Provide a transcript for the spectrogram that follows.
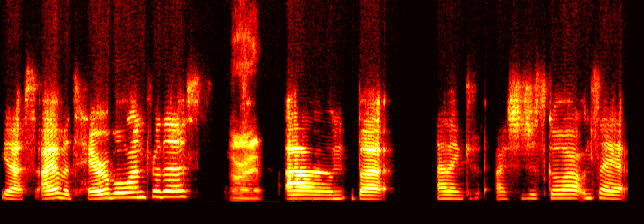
Yes, I have a terrible one for this. All right. Um, but I think I should just go out and say it.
